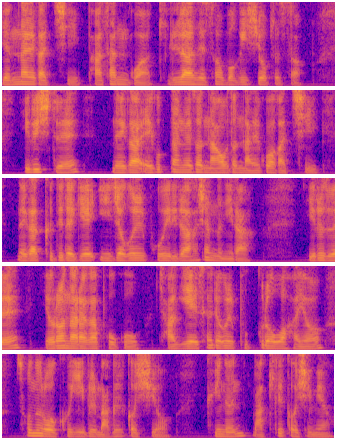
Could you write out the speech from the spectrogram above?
옛날같이 바산과 길랏에서 먹이시옵소서. 이르시되 내가 애굽 땅에서 나오던 날과 같이 내가 그들에게 이적을 보이리라 하셨느니라. 이르되 여러 나라가 보고 자기의 세력을 부끄러워하여 손으로 그 입을 막을 것이요 귀는 막힐 것이며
